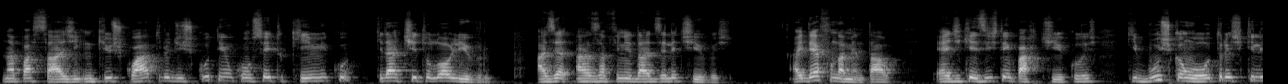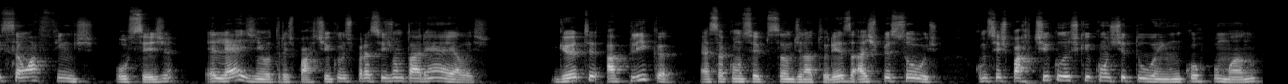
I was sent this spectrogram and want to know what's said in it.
na passagem em que os quatro discutem o conceito químico que dá título ao livro, as, as afinidades eletivas. A ideia fundamental é a de que existem partículas que buscam outras que lhes são afins, ou seja, elegem outras partículas para se juntarem a elas. Goethe aplica essa concepção de natureza às pessoas, como se as partículas que constituem um corpo humano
